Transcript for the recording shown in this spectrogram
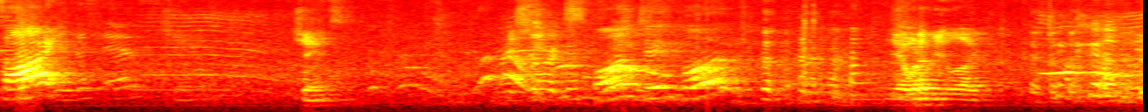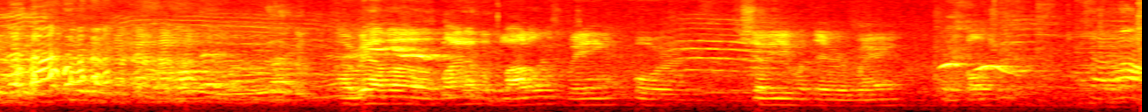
Star, and this is James. My shorts. Bond, James Bond? Yeah, whatever you like. Uh, we have a lineup of models waiting for to show you what they're wearing for the culture. so long.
